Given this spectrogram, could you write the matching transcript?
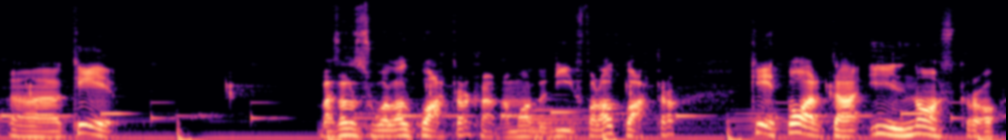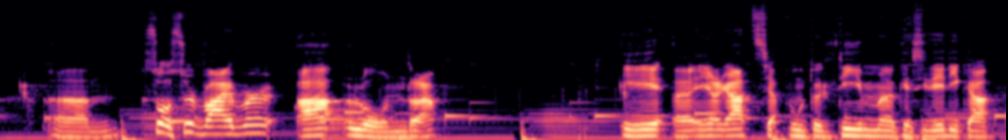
uh, che basata su Fallout 4, cioè una mod di Fallout 4 che porta il nostro um, Soul Survivor a Londra. E uh, i ragazzi appunto il team che si dedica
